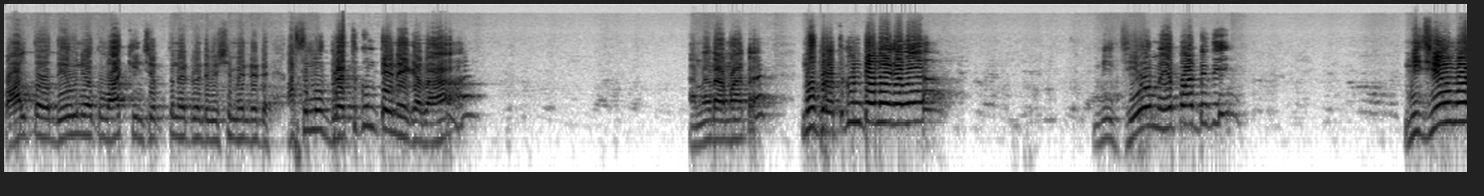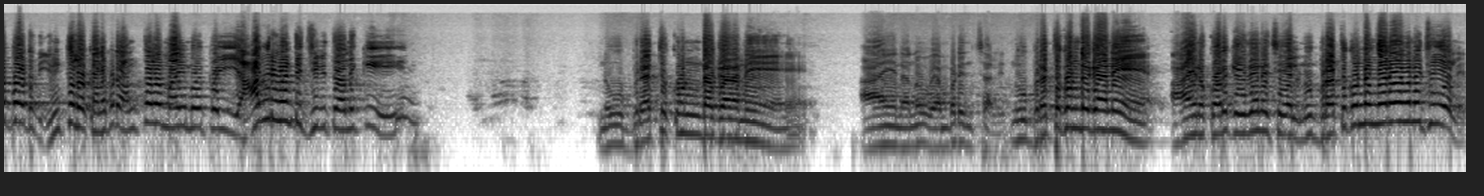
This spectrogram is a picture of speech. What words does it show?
వాళ్ళతో దేవుని యొక్క వాక్యం చెప్తున్నటువంటి విషయం ఏంటంటే అసలు నువ్వు బ్రతుకుంటేనే కదా? అన్నాడు మాట? నువ్వు బ్రతుకుంటేనే కదా? మీ జీవం ఏ పాటిది? మీ జీవం ఏ పాటిది? ఇంతలో కనపడి అంతలో మాయమైపోయి ఆవిరి వంటి జీవితానికి నువ్వు బ్రతుకుండగానే ఆయనను వెంబడించాలి. నువ్వు బ్రతుకుండగానే ఆయన కొరకు ఏదైనా చేయాలి. నువ్వు బ్రతుకుండగానే ఏమైనా చేయాలి.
